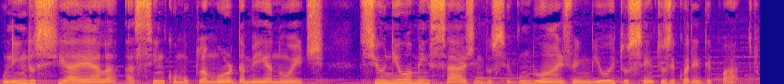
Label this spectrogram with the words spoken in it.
Unindo-se a ela, assim como o clamor da meia-noite, se uniu a mensagem do segundo anjo em 1844.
